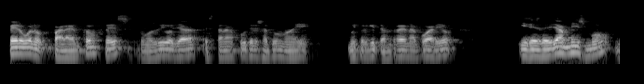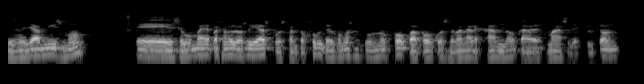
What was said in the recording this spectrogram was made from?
pero bueno, para entonces, como os digo, ya estarán Júpiter y Saturno ahí muy cerquita, entrar en Acuario. Y desde ya mismo, desde ya mismo, eh, según vaya pasando los días, pues tanto Júpiter como Saturno poco a poco se van alejando cada vez más de Plutón.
